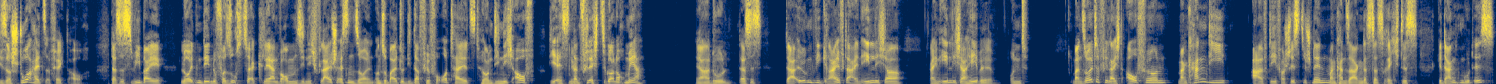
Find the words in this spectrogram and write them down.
Dieser Sturheitseffekt auch. Das ist wie bei Leuten, denen du versuchst zu erklären, warum sie nicht Fleisch essen sollen. Und sobald du die dafür verurteilst, hören die nicht auf. Die essen ja. dann vielleicht sogar noch mehr. Ja, du, das ist, da irgendwie greift da ein ähnlicher, ein ähnlicher Hebel. Und man sollte vielleicht aufhören, man kann die AfD faschistisch nennen, man kann sagen, dass das rechtes Gedankengut ist,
